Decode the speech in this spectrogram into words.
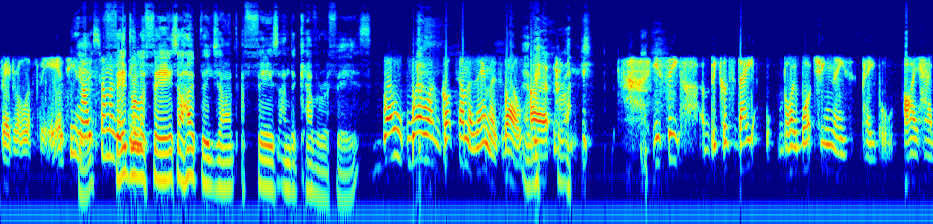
federal affairs. You know, Yes, some of federal things, affairs. I hope these aren't affairs undercover affairs. well, well, I've got some of them as well. Uh, you? right. you see, because they, by watching these people, I have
